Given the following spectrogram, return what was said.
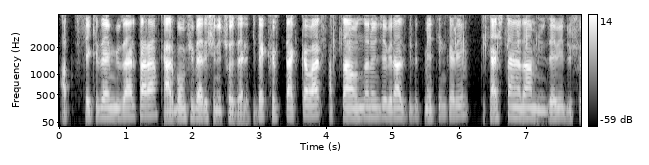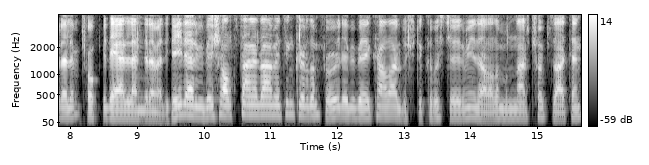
68 en güzel para. Karbon fiber işini çözelim. Bir de 40 dakika var. Hatta ondan önce biraz gidip metin kırayım. Birkaç tane daha münzevi düşürelim. Çok bir değerlendiremedik. Beyler bir 5-6 tane daha metin kırdım. Şöyle bir BK'lar düştü. Kılıç çevirmeyi de alalım. Bunlar çöp zaten.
